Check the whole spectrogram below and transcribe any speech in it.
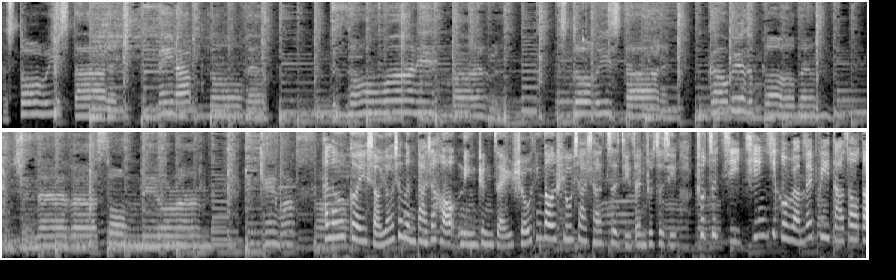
The story is starts. 大家好！您正在收听到的是由夏夏自己赞助自己，出自几千亿个软妹币打造的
